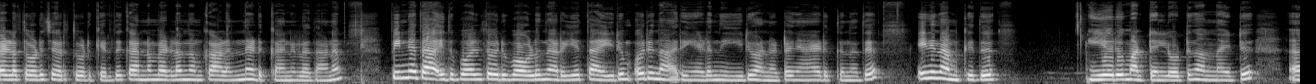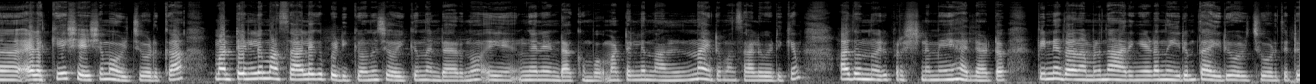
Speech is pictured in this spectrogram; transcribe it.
വെള്ളത്തോട് ചേർത്ത് കൊടുക്കരുത്. കാരണം വെള്ളം നമുക്ക് അളന്നെടുക്കാനുള്ളതാണ്. പിന്നെ താ ഇതുപോലത്തെ ഒരു ബൗൾ നിറയെ തൈരും ഒരു നാരങ്ങയുടെ നീരുമാണ് കേട്ടോ ഞാൻ എടുക്കുന്നത്. ഇനി നമുക്കിത് ഈ ഒരു മട്ടനിലോട്ട് നന്നായിട്ട് ഇളക്കിയ ശേഷം ഒഴിച്ചു കൊടുക്കുക. മട്ടനിൽ മസാലയൊക്കെ പിടിക്കുമെന്ന് ചോദിക്കുന്നുണ്ടായിരുന്നു. ഇങ്ങനെ ഉണ്ടാക്കുമ്പോൾ മട്ടനിൽ നന്നായിട്ട് മസാല പിടിക്കും. അതൊന്നും ഒരു പ്രശ്നമേ അല്ല കേട്ടോ. പിന്നെ ഇതാ നമ്മൾ നാരങ്ങയുടെ നീരും തൈരും ഒഴിച്ചു കൊടുത്തിട്ട്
